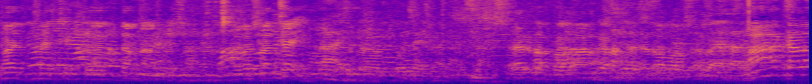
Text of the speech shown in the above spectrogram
म्याट्रिक एकदम राम्रो छ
